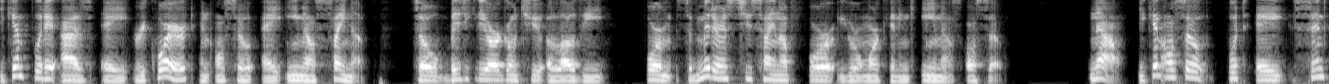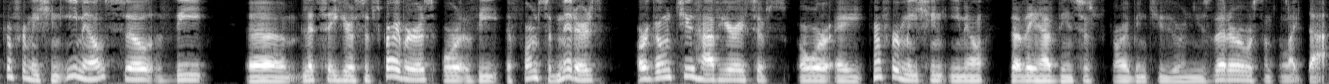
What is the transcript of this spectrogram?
You can put it as a required and also a email sign up. So basically you are going to allow the form submitters to sign up for your marketing emails also. Now, you can also put a send confirmation email so the, um, let's say here, subscribers or the, form submitters are going to have here a subs or a confirmation email that they have been subscribing to your newsletter or something like that.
